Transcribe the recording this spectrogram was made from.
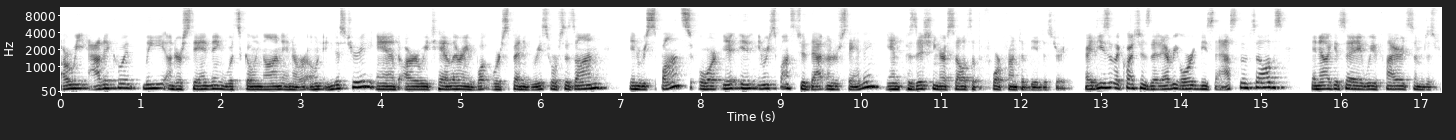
are we adequately understanding what's going on in our own industry? And are we tailoring what we're spending resources on in response or in, in, response to that understanding and positioning ourselves at the forefront of the industry? Right. These are the questions that every org needs to ask themselves. And now I can say we've hired some just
